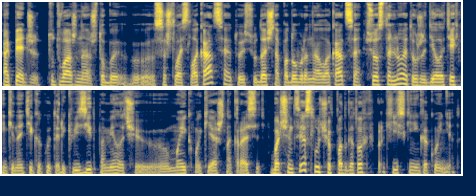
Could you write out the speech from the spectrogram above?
Опять же, тут важно, чтобы э, сошлась локация, то есть удачно подобранная локация. Все остальное это уже дело техники, найти какой-то реквизит по мелочи, э, мейк, макияж накрасить. В большинстве случаев подготовки практически никакой нет.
